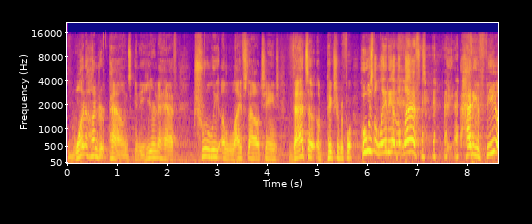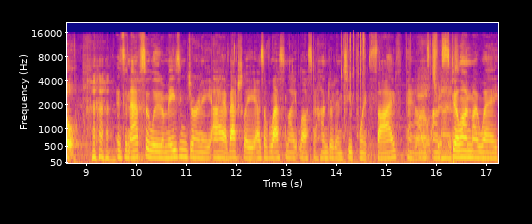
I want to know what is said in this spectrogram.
100 pounds in a year and a half, truly a lifestyle change. That's a, a picture before. Who's the lady on the left? How do you feel? it's an absolute amazing journey. I have actually, as of last night, lost 102.5 pounds. Wow, I'm still on my way.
